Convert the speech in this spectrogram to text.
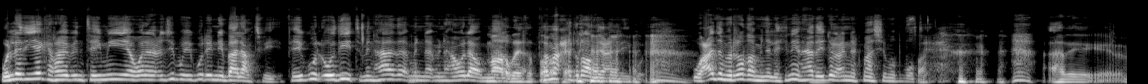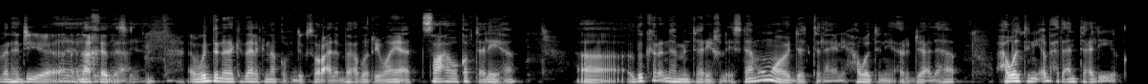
والذي يكره ابن تيمية ولا يعجبه يقول إني بالغت فيه فيقول أوذيت من هذا من من هؤلاء ومن ما. رضيت. فما حد راضي عني يقول وعدم الرضا من الاثنين هذا يدل على إنك ماشي مضبوط صح يعني. هذه منهجية إيه، ناخذها. ودنا كذلك نقف دكتور على بعض الروايات صراحة وقفت عليها آه ذكر إنها من تاريخ الإسلام وما وجدت لها يعني حاولت اني أرجع لها وحاولت اني أبحث عن تعليق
